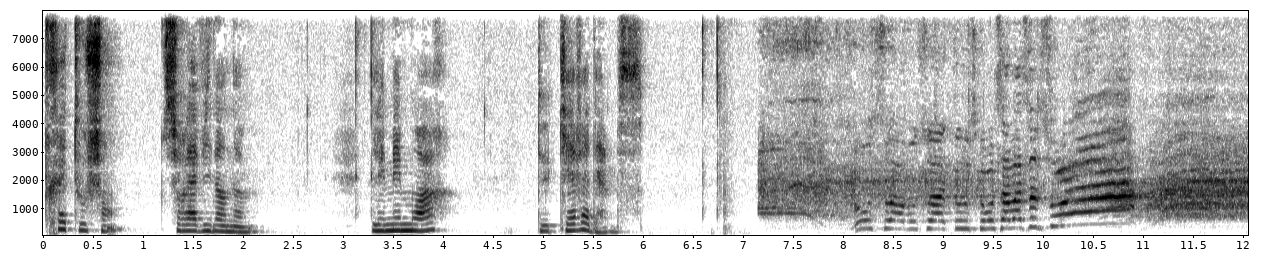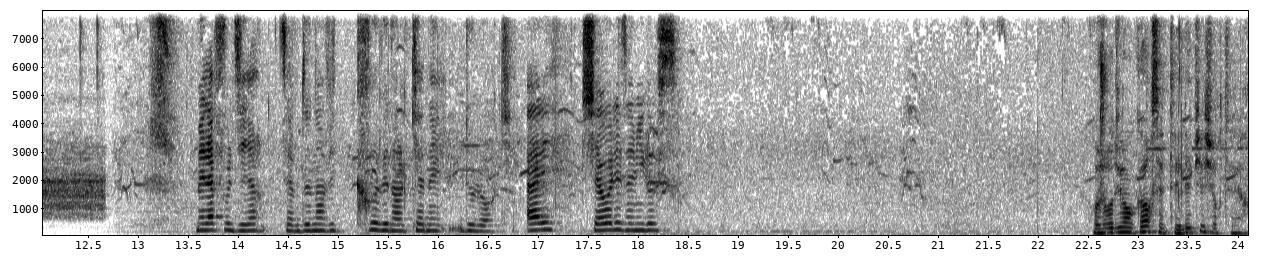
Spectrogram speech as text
très touchant sur la vie d'un homme. Les mémoires de Kev Adams. Bonsoir, bonsoir à tous, comment ça va ce soir? Mais là, faut le dire, ça me donne envie de crever dans le canet de l'orque. Allez, ciao les amigos Aujourd'hui encore, c'était Les Pieds sur Terre,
